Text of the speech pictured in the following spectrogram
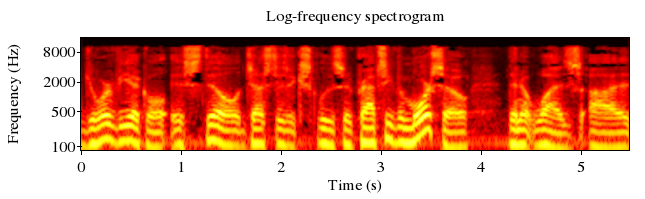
Your vehicle is still just as exclusive, perhaps even more so than it was uh,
